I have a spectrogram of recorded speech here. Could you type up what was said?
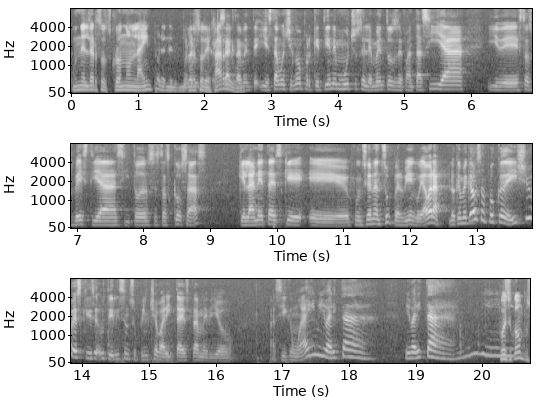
Un Elder Scrolls Online, pero en el universo de Harry. Exactamente. Y está muy chingón porque tiene muchos elementos de fantasía y de estas bestias y todas estas cosas que la neta es que eh, funcionan súper bien, güey. Ahora, lo que me causa un poco de issue es que utilizan su pinche varita esta medio así como, ay, mi varita, mi varita. Pues, ¿cómo? Pues,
